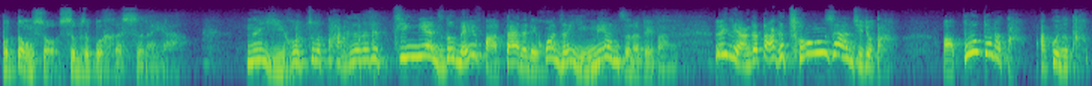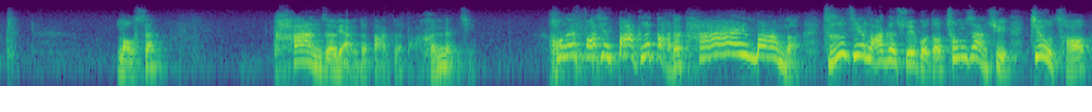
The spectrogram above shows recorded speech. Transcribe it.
不动手是不是不合适了呀？那以后做大哥的这金链子都没法戴了，得换成银链子了，对吧？那两个大哥冲上去就打，啊，不断的打，拿棍子打。老三看着两个大哥打，很冷静。后来发现大哥打的太慢了，直接拿个水果刀冲上去就朝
